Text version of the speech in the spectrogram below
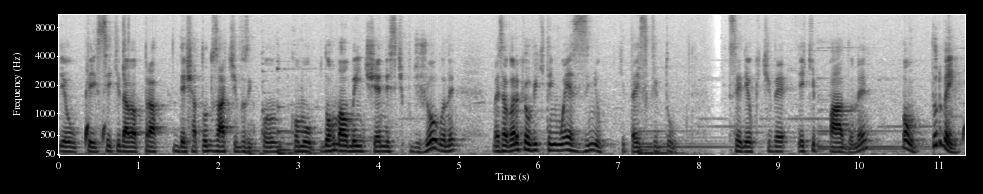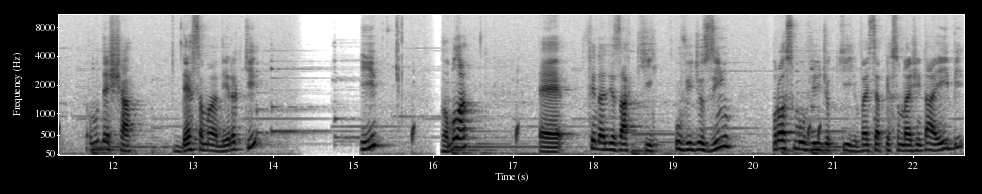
Eu pensei que dava pra deixar todos ativos como, normalmente é nesse tipo de jogo, né? Mas agora que eu vi que tem um Ezinho que tá escrito seria o que tiver equipado, né? Bom, tudo bem. Vamos deixar dessa maneira aqui. E Vamos lá. É, finalizar aqui o videozinho. Próximo vídeo aqui vai ser a personagem da Abe.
